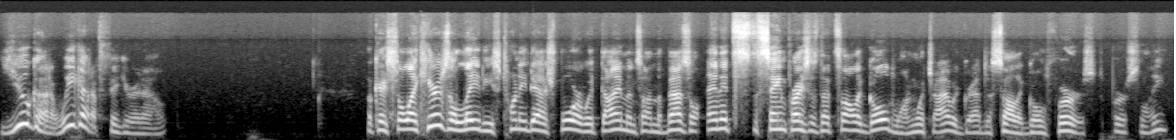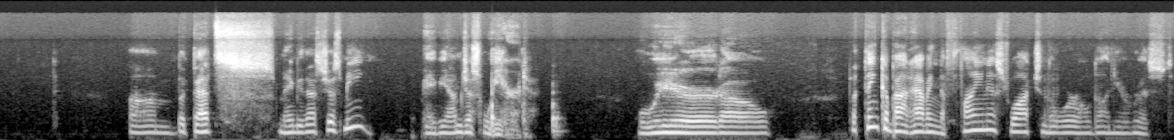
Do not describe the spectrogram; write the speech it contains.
You got to, we got to figure it out. Okay, so like here's a ladies 20 4 with diamonds on the bezel, and it's the same price as that solid gold one, which I would grab the solid gold first, personally. Um, but that's maybe that's just me. Maybe I'm just weird. Weirdo. But think about having the finest watch in the world on your wrist.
